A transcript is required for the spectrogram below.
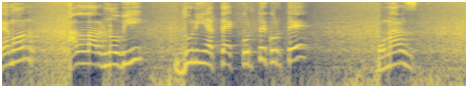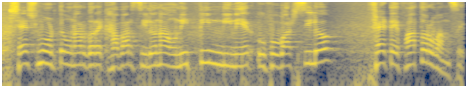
যেমন আল্লাহর নবী দুনিয়া ত্যাগ করতে করতে ওনার শেষ মুহূর্তে ওনার ঘরে খাবার ছিল না উনি তিন দিনের উপবাস ছিল ফেটে ফাতর বানছে।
